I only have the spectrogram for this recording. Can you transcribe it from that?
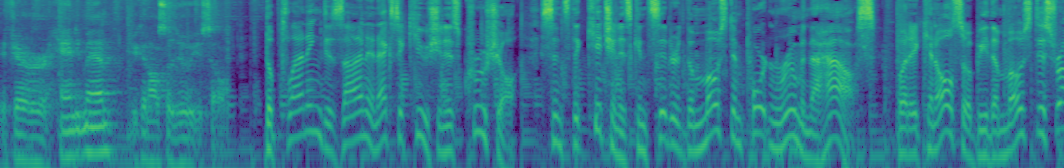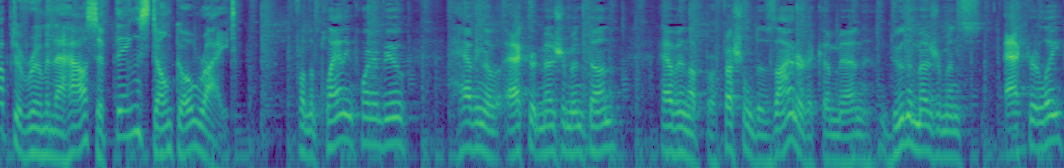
if you're a handyman, you can also do it yourself. The planning, design, and execution is crucial since the kitchen is considered the most important room in the house, but it can also be the most disruptive room in the house if things don't go right. From the planning point of view, having an accurate measurement done, having a professional designer to come in, do the measurements accurately,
